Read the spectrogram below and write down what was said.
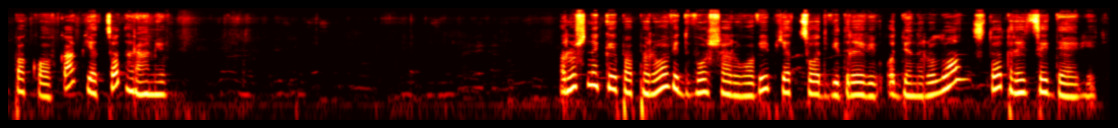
Упаковка 500 грамів. Рушники паперові двошарові 500 відривів 1 рулон 139.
